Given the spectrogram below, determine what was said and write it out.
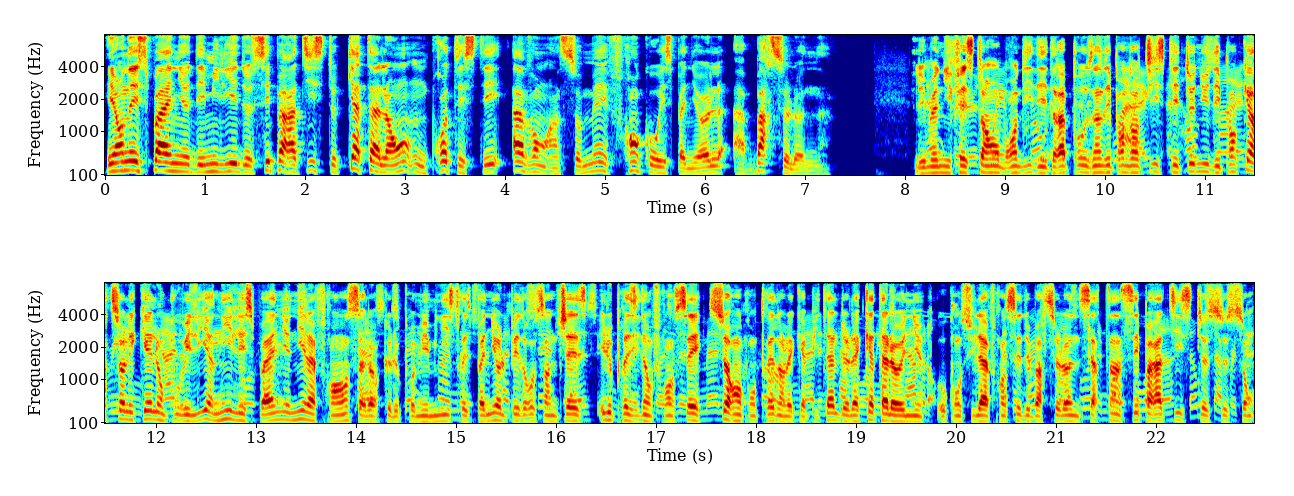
Et en Espagne, des milliers de séparatistes catalans ont protesté avant un sommet franco-espagnol à Barcelone. Les manifestants ont brandi des drapeaux indépendantistes et tenu des pancartes sur lesquelles on pouvait lire ni l'Espagne ni la France, alors que le Premier ministre espagnol Pedro Sanchez et le président français se rencontraient dans la capitale de la Catalogne. Au consulat français de Barcelone, certains séparatistes se sont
